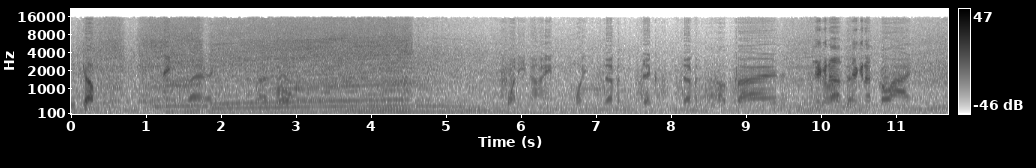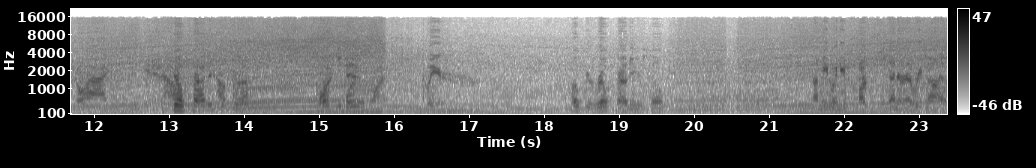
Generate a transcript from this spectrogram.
Let's go. Green flag. Flag roll. 29.767 outside. Check it Go out, out check it out. Go high. Go high. In and out. Feel proud of Out yourself? front. I you do. One, one. Clear. Hope you're real proud of yourself. I mean, when you park center every time.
